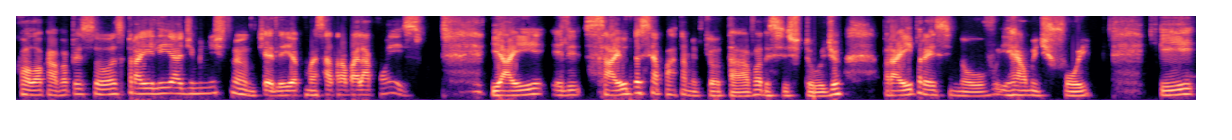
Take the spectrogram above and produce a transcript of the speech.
colocava pessoas para ele ir administrando, que ele ia começar a trabalhar com isso. E aí ele saiu desse apartamento que eu tava, desse estúdio, para ir para esse novo e realmente foi. E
